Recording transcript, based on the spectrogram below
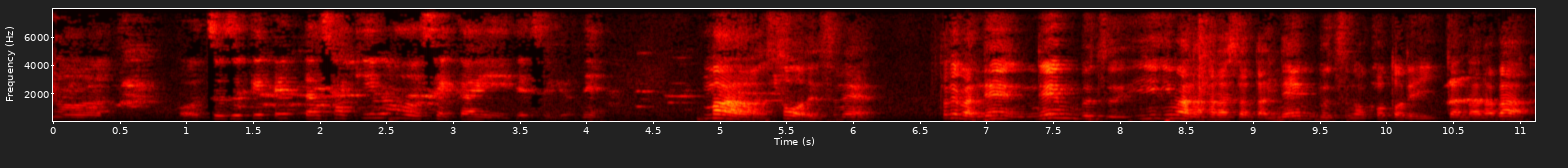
の続けてった先の世界ですよね。まあそうですね例えば、ね、念仏い今の話だったら念仏のことで言ったならば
